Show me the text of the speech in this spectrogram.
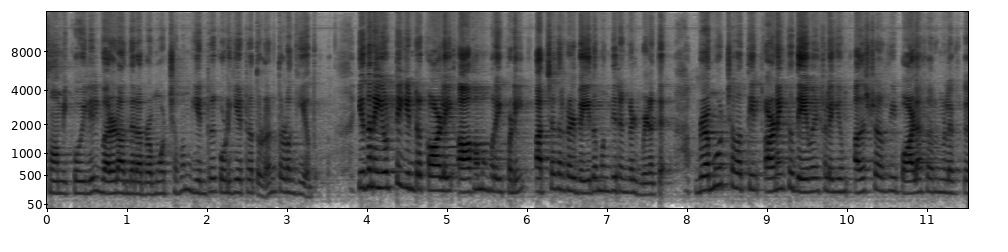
சுவாமி கோயிலில் வருடாந்திர பிரம்மோற்சவம் இன்று கொடியேற்றத்துடன் தொடங்கியது. இதனையொட்டி இன்று காலை ஆகம முறைப்படி அர்ச்சகர்கள் வேத மந்திரங்கள் விளங்க பிரம்மோற்சவத்தில் அனைத்து தேவைகளையும் அதிர்ஷ்டரி பாலகர்களுக்கு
